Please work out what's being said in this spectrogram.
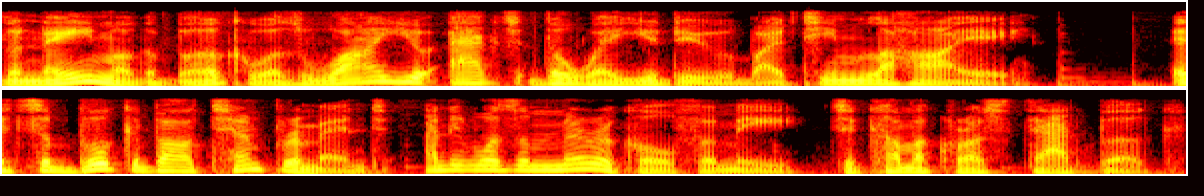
The name of the book was Why You Act the Way You Do by Tim LaHaye. It's a book about temperament and it was a miracle for me to come across that book.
